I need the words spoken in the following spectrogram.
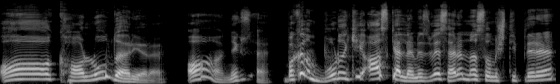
Aa karlı oldu her yere. Aa ne güzel. Bakalım buradaki askerlerimiz vesaire nasılmış tipleri.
